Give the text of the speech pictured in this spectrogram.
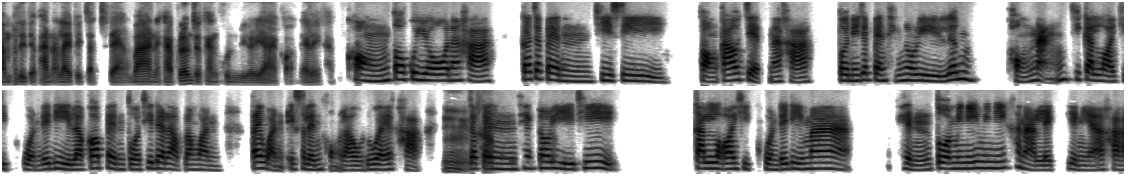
นำผลิตภัณฑ์อะไรไปจัดแสดงบ้างนะครับ เริ่มจากทางคุณวิรยาก่อนได้เลยครับ ของโตกุโยนะคะ ก็จะเป็น TC 297 นะคะ ตัวนี้จะเป็นเทคโนโลยีเรื่อง ของหนังที่กันรอยขีดข่วนได้ดี แล้วก็เป็นตัวที่ได้รับรางวัลไต้หวัน Excellence ของเราด้วยค่ะ จะเป็นเทคโนโลยีที่กันรอยขีดข่วนได้ดีมาก เห็นตัวมินิมินิขนาดเล็กอย่างเงี้ยค่ะ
